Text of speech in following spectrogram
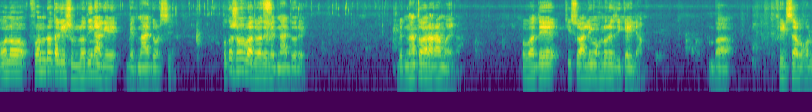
কোনো পনেরো থেকে ষোলো দিন আগে বেদনায় ধরছে। কত সময় বাদে বাদে বেদনায় ধরে। বেদনা তো আর আরাম হয় না। ও বাদে কিছু আলিম হলরে জিকাইলাম। বা ফিরসা বকল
